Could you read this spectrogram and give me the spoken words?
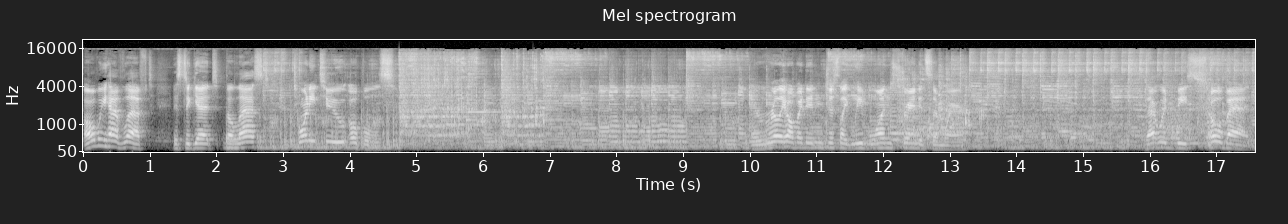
all we have left is to get the last 22 opals. I really hope I didn't just like leave one stranded somewhere. That would be so bad.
